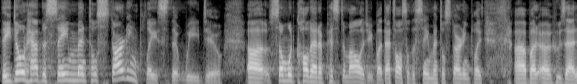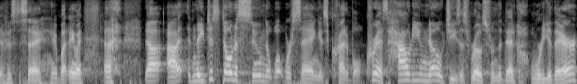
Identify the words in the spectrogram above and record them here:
They don't have the same mental starting place that we do. Uh, some would call that epistemology, but that's also the same mental starting place. Uh, but uh, who's that? Who's to say? But anyway, uh, uh, and they just don't assume that what we're saying is credible. Chris, how do you know Jesus rose from the dead? Were you there?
